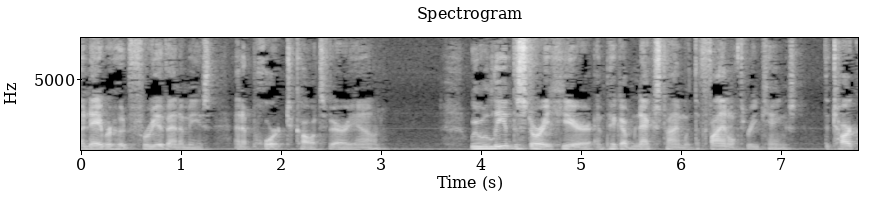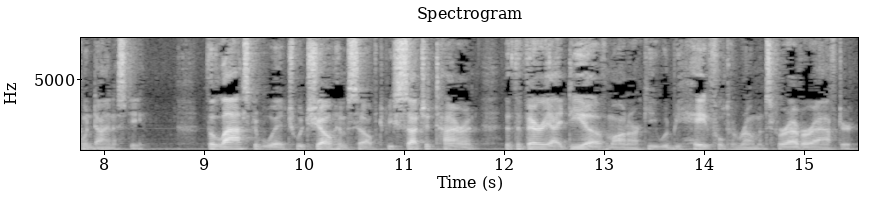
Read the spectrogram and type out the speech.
a neighborhood free of enemies, and a port to call its very own. We will leave the story here and pick up next time with the final three kings, the Tarquin dynasty, the last of which would show himself to be such a tyrant that the very idea of monarchy would be hateful to Romans forever after,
